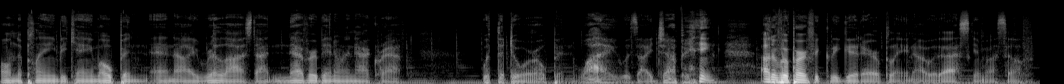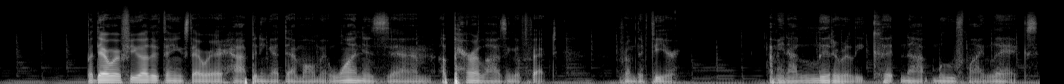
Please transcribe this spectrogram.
on the plane became open and I realized I'd never been on an aircraft with the door open. Why was I jumping out of a perfectly good airplane? I was asking myself. But there were a few other things that were happening at that moment. One is um, a paralyzing effect from the fear. I mean, I literally could not move my legs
